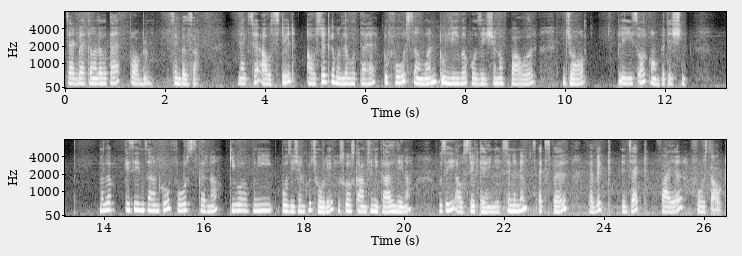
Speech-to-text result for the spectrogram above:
setback का मतलब होता है प्रॉब्लम सिंपल सा। नेक्स्ट है आउटस्टेड आउटस्टेड का मतलब होता है to force someone to leave a position of power job place और कंपटीशन मतलब किसी इंसान को फोर्स करना कि वो अपनी पोजीशन को छोड़े, उसको उस काम से निकाल देना, उसे ही आउटस्टेड कहेंगे। Synonyms expel evict eject fire force out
